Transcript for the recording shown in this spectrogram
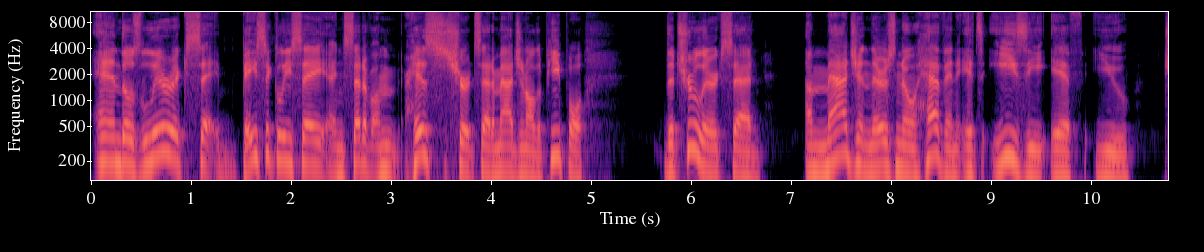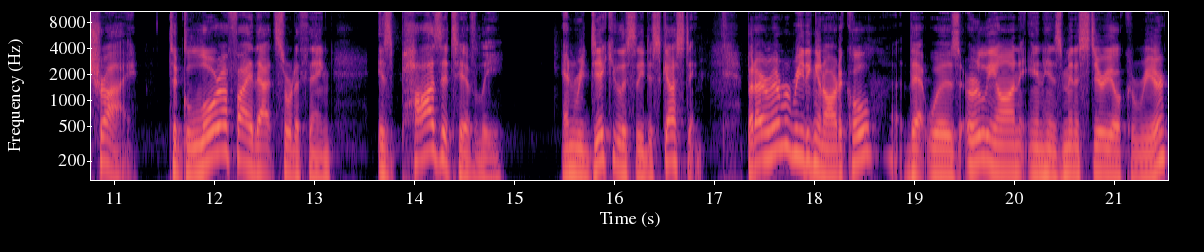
and those lyrics say, basically say, instead of um, his shirt said, Imagine all the people, the true lyrics said, Imagine there's no heaven. It's easy if you try. To glorify that sort of thing is positively and ridiculously disgusting. But I remember reading an article that was early on in his ministerial career,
